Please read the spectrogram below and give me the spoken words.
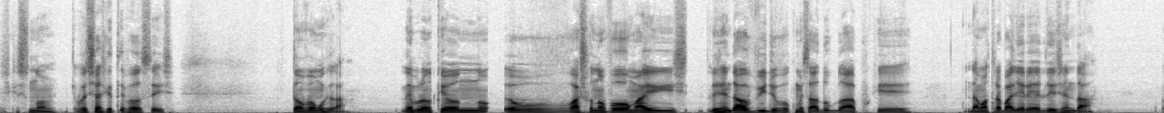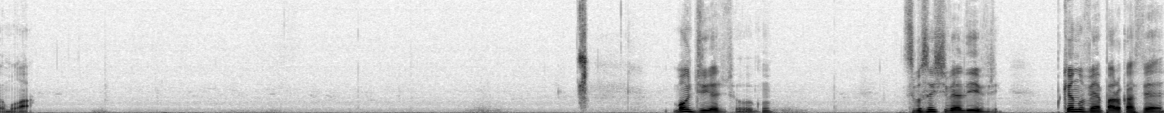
Esqueci o nome, eu vou deixar aqui pra vocês. Então vamos lá. Lembrando que eu, não, eu acho que eu não vou mais legendar o vídeo, eu vou começar a dublar Porque dá uma trabalheira legendar. Vamos lá Bom dia, jogo. Se você estiver livre, por que não venha para o café?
